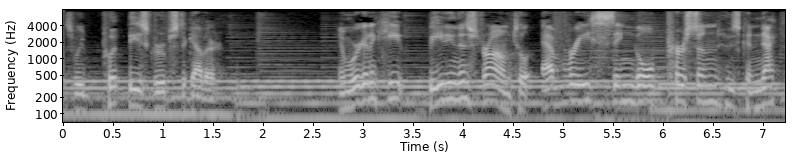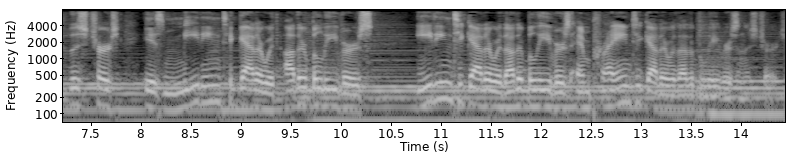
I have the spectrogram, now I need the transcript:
as we put these groups together. And we're going to keep beating this drum till every single person who's connected to this church is meeting together with other believers, eating together with other believers, and praying together with other believers in this church.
